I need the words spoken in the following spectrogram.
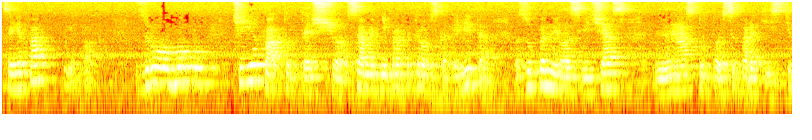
Це є факт? Є факт. З другого боку, чи є фактом те, що саме Дніпропетровська еліта зупинила свій час наступ сепаратістів?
